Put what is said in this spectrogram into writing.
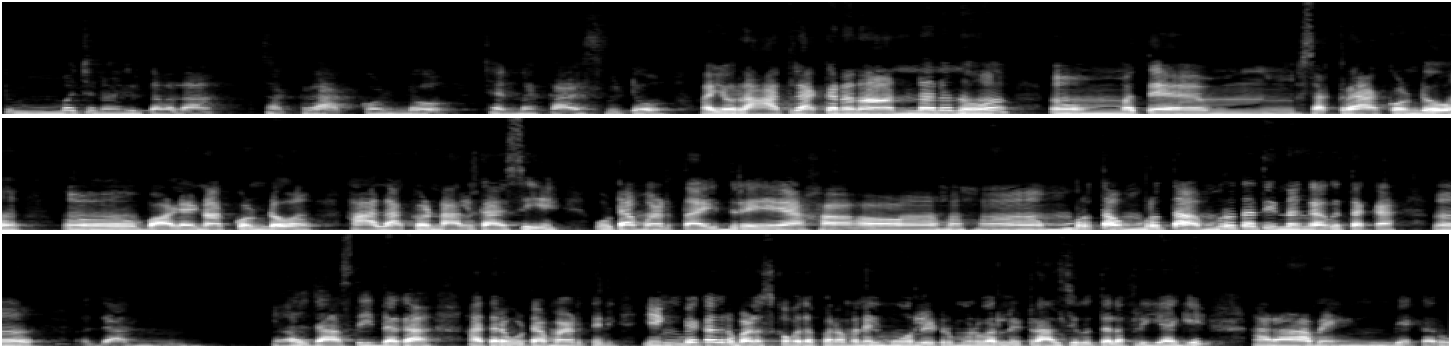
ತುಂಬ ಚೆನ್ನಾಗಿರ್ತಾವಲ್ಲ. ಸಕ್ಕರೆ ಹಾಕ್ಕೊಂಡು ಚೆನ್ನಾಗಿ ಕಾಯಿಸ್ಬಿಟ್ಟು, ಅಯ್ಯೋ, ರಾತ್ರಿ ಅಕ್ಕ ನಾನು ಅನ್ನನೂ ಮತ್ತು ಸಕ್ಕರೆ ಹಾಕ್ಕೊಂಡು ಬಾಳೆಹಣ್ಣು ಹಾಕ್ಕೊಂಡು ಹಾಲು ಹಾಕ್ಕೊಂಡು ಹಾಲು ಕಾಯಿಸಿ ಊಟ ಮಾಡ್ತಾ ಇದ್ರೆ ಹಾ ಹಾ ಹಾ ಅಮೃತ ಅಮೃತ ಅಮೃತ ತಿಂದಂಗೆ ಆಗುತ್ತಕ್ಕ ಹ್ಞೂ ಜಾನ್ ಹಾಲು ಜಾಸ್ತಿ ಇದ್ದಾಗ ಆ ಥರ ಊಟ ಮಾಡ್ತೀನಿ. ಹೆಂಗೆ ಬೇಕಾದರೂ ಬಳಸ್ಕೊಬೋದಪ್ಪ. ಮನೇಲಿ ಮೂರು ಲೀಟ್ರ್ ಮೂರುವರೆ ಲೀಟ್ರ್ ಹಾಲು ಸಿಗುತ್ತಲ್ಲ ಫ್ರೀಯಾಗಿ. ಆರಾಮ ಹೆಂಗೆ ಬೇಕಾದ್ರೂ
